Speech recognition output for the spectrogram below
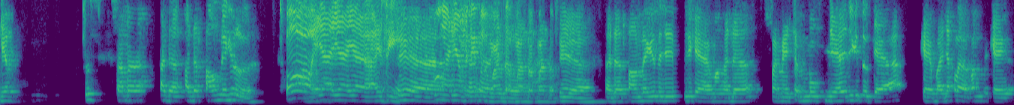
Yep. Terus sama ada ada tahunnya gitu loh. Oh, ya ya ya, I see. Iya. Gue gak nyampe itu, Iya, mantap, gitu. mantap, mantap. Iya, ada tahunnya gitu jadi kayak emang ada signature move-nya aja gitu kayak kayak banyak lah kan kayak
